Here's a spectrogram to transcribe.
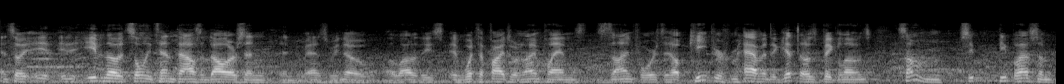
And so, it, it, even though it's only ten thousand dollars, and as we know, a lot of these, and what the 529 plan is designed for is to help keep you from having to get those big loans. Some them, see, people have some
